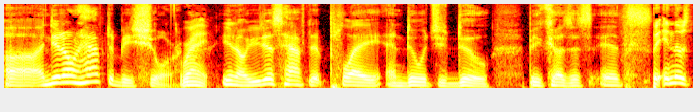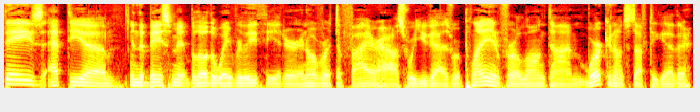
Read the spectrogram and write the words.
uh, and you don't have to be sure Right. you know you just have to play and do what you do because it's it's But in those days at the uh, in the basement below the Waverly Theater and over at the Firehouse where you guys were playing for a long time, working on stuff together,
